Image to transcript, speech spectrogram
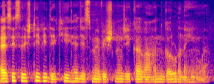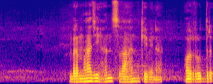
ऐसी सृष्टि भी देखी है जिसमें विष्णु जी का वाहन गरुड़ नहीं हुआ। ब्रह्मा जी हंस वाहन के बिना और रुद्र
